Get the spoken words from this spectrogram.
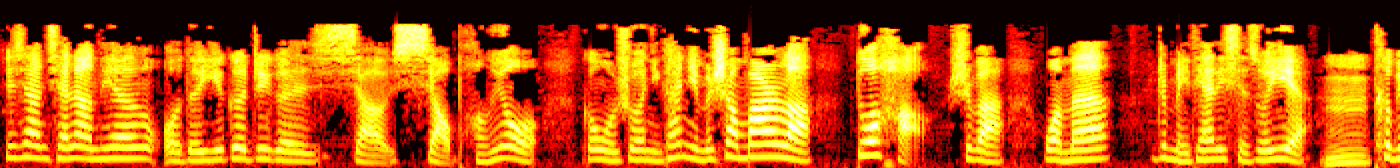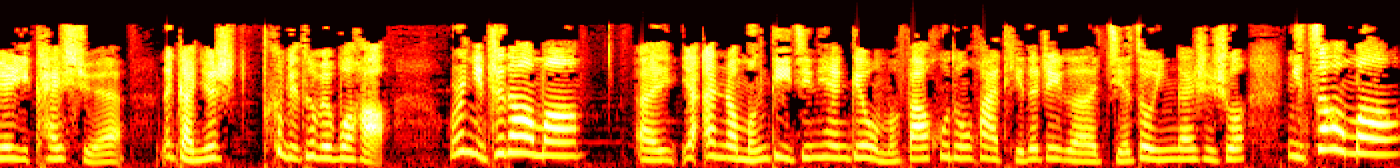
就像前两天我的一个这个小小朋友跟我说：“你看你们上班了多好，是吧？我们这每天还得写作业，嗯，特别一开学，那感觉是特别特别不好。我说你知道吗？呃，要按照蒙蒂今天给我们发互动话题的这个节奏，应该是说你造吗？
